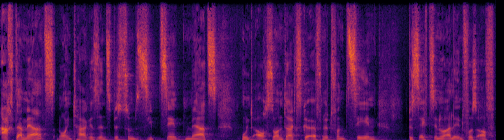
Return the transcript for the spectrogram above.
8. März, neun Tage sind es bis zum 17. März und auch sonntags geöffnet von 10 bis 16 Uhr alle Infos auf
